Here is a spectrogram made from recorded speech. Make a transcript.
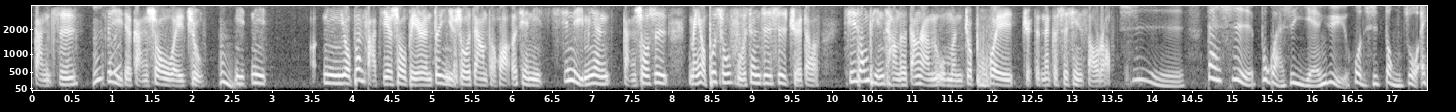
感知、嗯、自己的感受为主。嗯，你你你有办法接受别人对你说这样的话，而且你心里面感受是没有不舒服，甚至是觉得。稀松平常的，当然我们就不会觉得那个是性骚扰。是，但是不管是言语或者是动作，哎，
